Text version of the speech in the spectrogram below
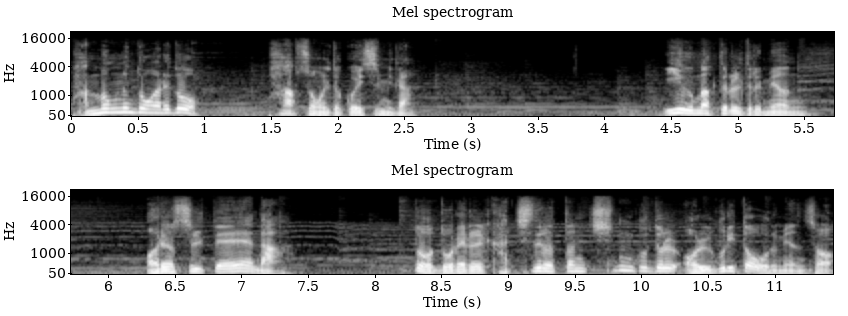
밥 먹는 동안에도 팝송을 듣고 있습니다. 이 음악들을 들으면 어렸을 때의 나, 또 노래를 같이 들었던 친구들 얼굴이 떠오르면서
